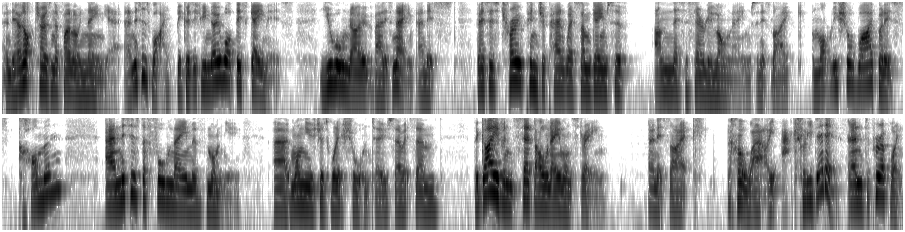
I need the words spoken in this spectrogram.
and they have not chosen the final name yet. And this is why, because if you know what this game is, you will know about its name. And it's there's this trope in Japan where some games have unnecessarily long names, and it's like I'm not really sure why, but it's common. And this is the full name of Monyu. Uh, Monyu is just what it's shortened to. So it's um, the guy even said the whole name on stream, and it's like Oh wow, he actually did it! And to prove a point,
